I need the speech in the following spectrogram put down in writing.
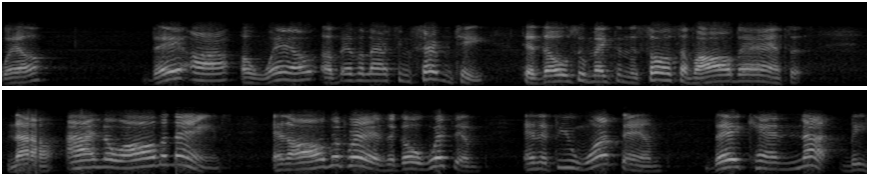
Well, they are a well of everlasting certainty to those who make them the source of all their answers. Now, I know all the names and all the prayers that go with them, and if you want them, they cannot be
